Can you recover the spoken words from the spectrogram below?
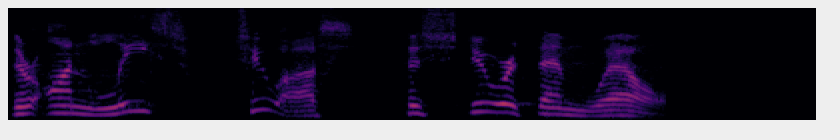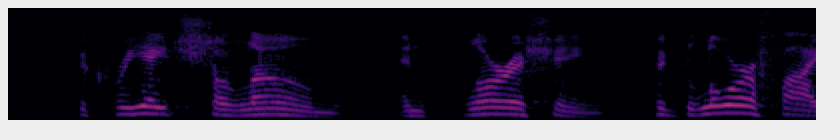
they're on lease to us to steward them well, to create shalom and flourishing, to glorify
